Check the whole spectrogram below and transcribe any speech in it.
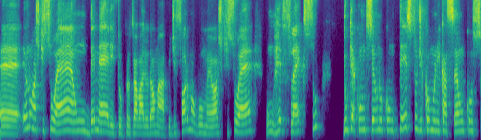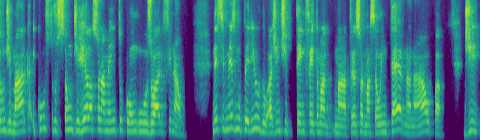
É, eu não acho que isso é um demérito para o trabalho da UMAP, de forma alguma. Eu acho que isso é um reflexo do que aconteceu no contexto de comunicação, construção de marca e construção de relacionamento com o usuário final. Nesse mesmo período, a gente tem feito uma, uma transformação interna na Alpa, de,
